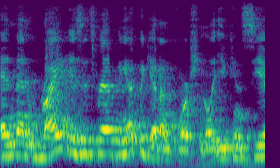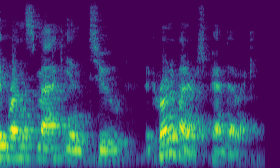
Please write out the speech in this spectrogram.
And then, right as it's ramping up again, unfortunately, you can see it run smack into the coronavirus pandemic.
